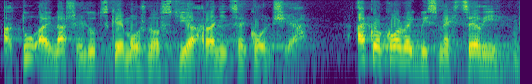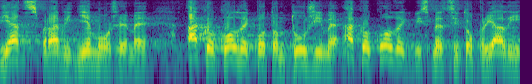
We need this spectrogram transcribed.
A tu aj naše ľudské možnosti a hranice končia. Akokoľvek by sme chceli, viac spraviť nemôžeme, akokoľvek potom túžime, akokoľvek by sme si to prijali,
